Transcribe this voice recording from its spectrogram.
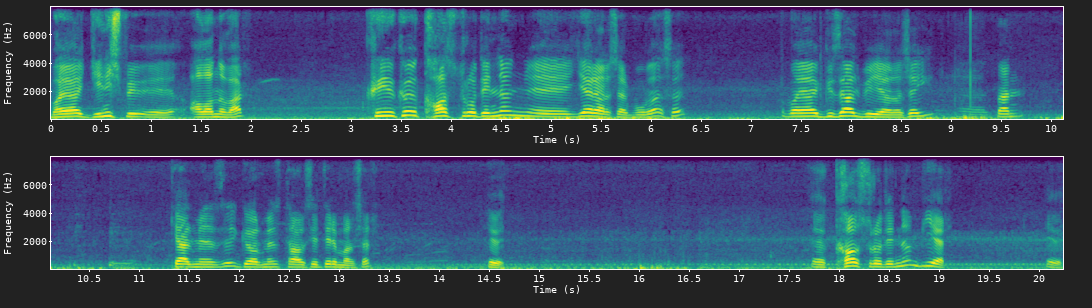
bayağı geniş bir e, alanı var. Kıyıköy Castro denilen e, yer arkadaşlar burası. Bayağı güzel bir yer arkadaşlar. E, ben gelmenizi, görmenizi tavsiye ederim arkadaşlar. Evet. E, Castro denilen bir yer. Evet.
